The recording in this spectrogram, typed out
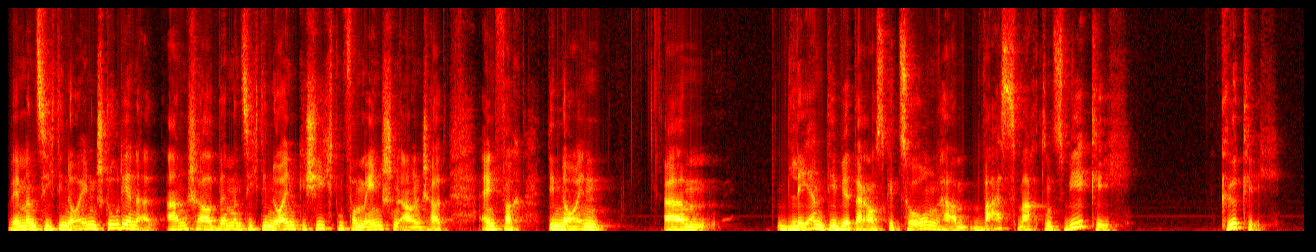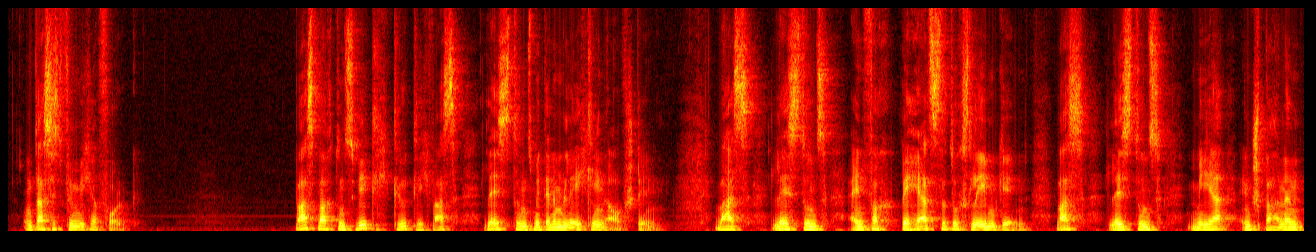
wenn man sich die neuen Studien anschaut, wenn man sich die neuen Geschichten von Menschen anschaut, einfach die neuen ähm, Lehren, die wir daraus gezogen haben, was macht uns wirklich glücklich? Und das ist für mich Erfolg. Was macht uns wirklich glücklich? Was lässt uns mit einem Lächeln aufstehen? Was lässt uns einfach beherzter durchs Leben gehen? Was lässt uns mehr entspannen?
